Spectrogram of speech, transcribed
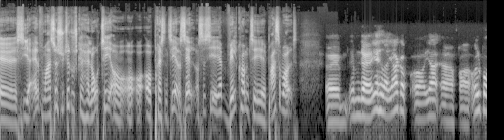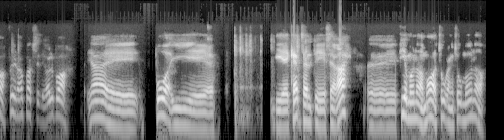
øh, siger alt for meget, så synes jeg, du skal have lov til at, at, at, at præsentere dig selv. Og så siger jeg velkommen til øh, Brasservold. Øh, jamen, øh, jeg hedder Jakob og jeg er fra Aalborg, født og opvokset i Aalborg. Jeg øh, bor i, øh, i Capital de Serra, øh, fire måneder om året, to gange to måneder,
